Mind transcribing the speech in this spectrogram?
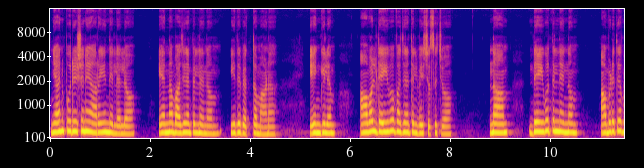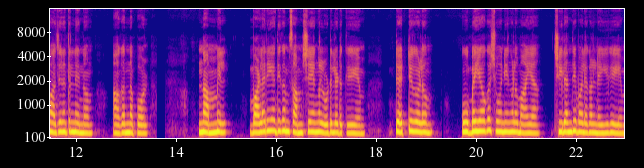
ഞാൻ പുരുഷനെ അറിയുന്നില്ലല്ലോ എന്ന വചനത്തിൽ നിന്നും ഇത് വ്യക്തമാണ്. എങ്കിലും അവൾ ദൈവവചനത്തിൽ വിശ്വസിച്ചു. നാം ദൈവത്തിൽ നിന്നും അവിടുത്തെ വചനത്തിൽ നിന്നും അകന്നപ്പോൾ നമ്മിൽ വളരെയധികം സംശയങ്ങൾ ഉടലെടുക്കുകയും തെറ്റുകളും ഉപയോഗശൂന്യങ്ങളുമായ ചിലന്തി വലകൾ നെയ്യുകയും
